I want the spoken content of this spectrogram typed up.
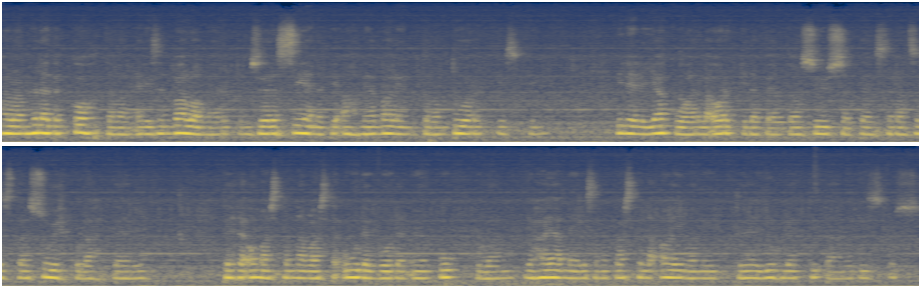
Haluan hylätä kohtalon, eli sen valomerkin, syödä sienet ja ahmia valintavan tuorekiskin. Viljeli jakuarilla orkkidapeltoa syyssateessa, ratsastaa suihkulähteellä, tehdä omasta navasta uuden vuoden yön kukkulan ja hajamielisenä kastella aivoniittyjä ja juhlia titaanidiskossa.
